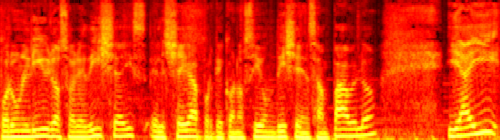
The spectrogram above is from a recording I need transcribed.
por un libro sobre DJs. Él llega porque conocía un DJ en San Pablo. Y ahí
